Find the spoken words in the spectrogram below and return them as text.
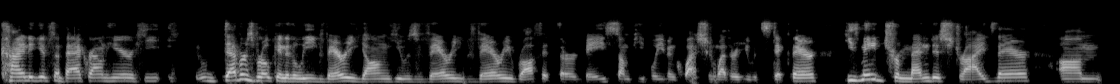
kind of give some background here, he, he Devers broke into the league very young. He was very, very rough at third base. Some people even question whether he would stick there. He's made tremendous strides there. Um,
